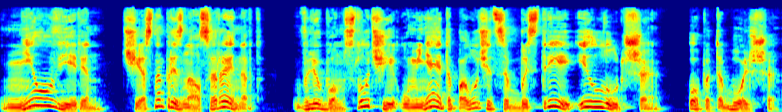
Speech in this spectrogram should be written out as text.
«Не уверен», – честно признался Рейнард. «В любом случае, у меня это получится быстрее и лучше. Опыта больше.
